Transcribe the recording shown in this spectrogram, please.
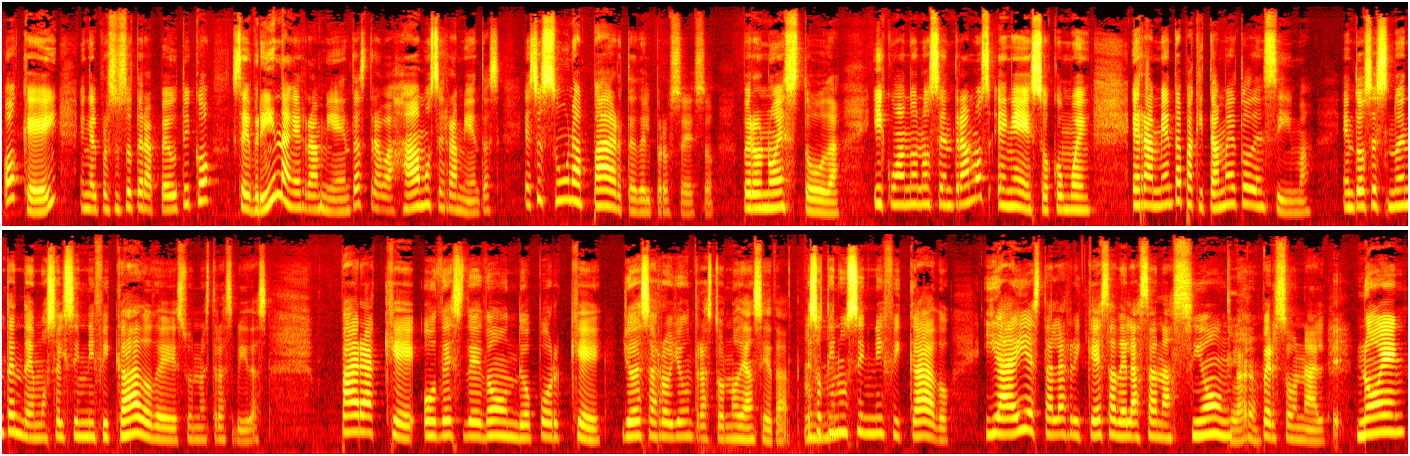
Ok, en el proceso terapéutico se brindan herramientas, trabajamos herramientas, eso es una parte del proceso, pero no es toda. Y cuando nos centramos en eso como en herramienta para quitarme todo de encima, entonces no entendemos el significado de eso en nuestras vidas. ¿Para qué o desde dónde o por qué yo desarrollo un trastorno de ansiedad? Eso tiene un significado y ahí está la riqueza de la sanación personal, eh. no en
